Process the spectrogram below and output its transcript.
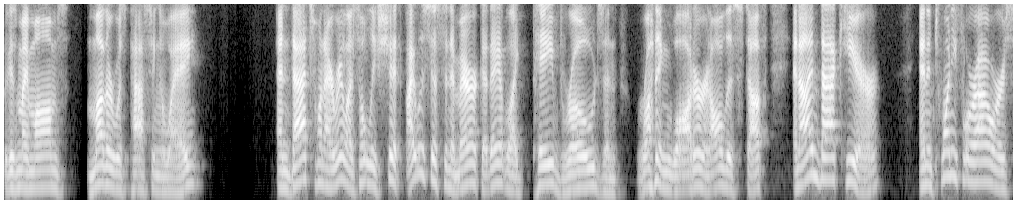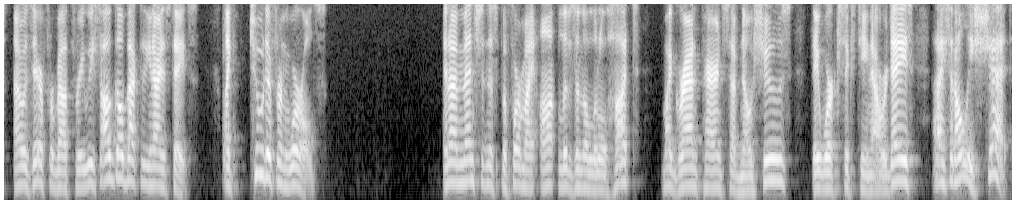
because my mom's mother was passing away, and that's when I realized, holy shit, I was just in America. They have like paved roads and running water and all this stuff, and I'm back here. And in 24 hours, I was there for about three weeks. I'll go back to the United States, like two different worlds. And I mentioned this before. My aunt lives in a little hut. My grandparents have no shoes. They work 16 hour days. And I said, Holy shit.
